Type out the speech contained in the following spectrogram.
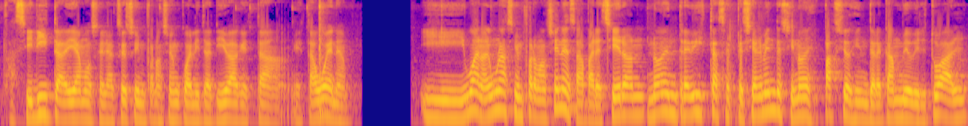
facilita, digamos, el acceso a información cualitativa que está, que está buena. Y bueno, algunas informaciones aparecieron no de entrevistas especialmente, sino de espacios de intercambio virtual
